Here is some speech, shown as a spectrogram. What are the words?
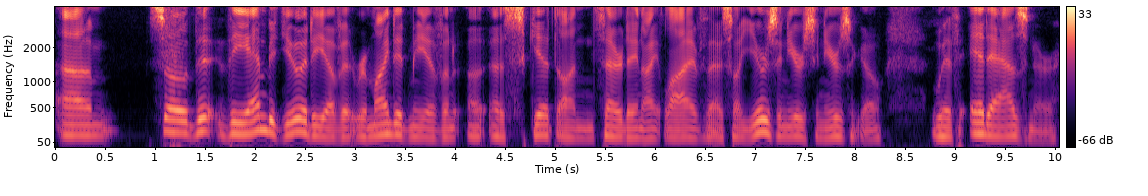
Um, so the the ambiguity of it reminded me of an, a, a skit on Saturday Night Live that I saw years and years and years ago with Ed Asner.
